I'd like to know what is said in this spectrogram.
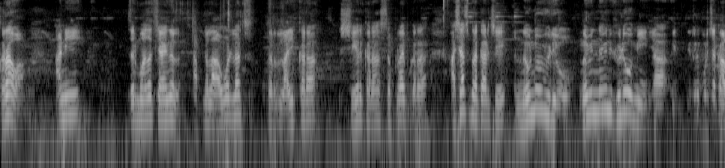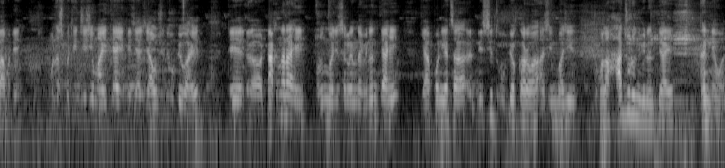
करावा. आणि जर माझा चॅनल आपल्याला आवडलाच तर लाईक करा शेअर करा सबस्क्राईब करा. अशाच प्रकारचे नवनवीन व्हिडिओ नवीन नवीन व्हिडिओ मी या इथून पुढच्या काळामध्ये वनस्पतींची जी माहिती आहे त्याचे जे औषधी उपयोग आहेत ते टाकणार आहे. म्हणून माझी सगळ्यांना विनंती आहे की आपण याचा निश्चित उपयोग करावा अशी माझी तुम्हाला हात जोडून विनंती आहे. धन्यवाद.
